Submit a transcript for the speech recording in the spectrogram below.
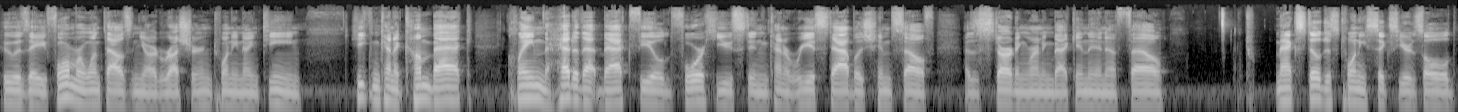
who is a former 1,000 yard rusher in 2019, he can kind of come back, claim the head of that backfield for Houston, kind of reestablish himself as a starting running back in the NFL. Mack's still just 26 years old.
